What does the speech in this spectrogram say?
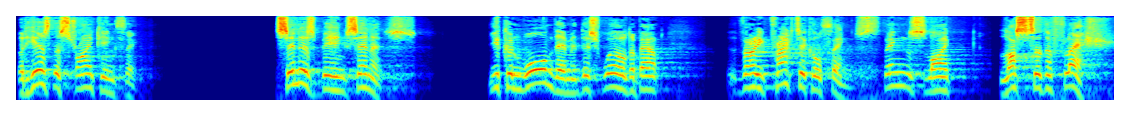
But here's the striking thing sinners being sinners, you can warn them in this world about very practical things, things like lusts of the flesh,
